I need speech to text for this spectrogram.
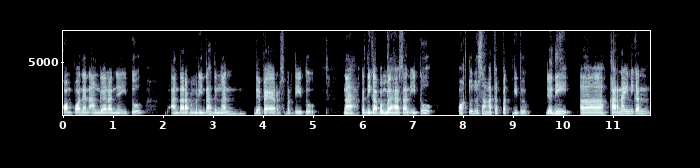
komponen anggarannya itu antara pemerintah dengan DPR seperti itu. Nah, ketika pembahasan itu waktu itu sangat cepat gitu. Jadi uh, karena ini kan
